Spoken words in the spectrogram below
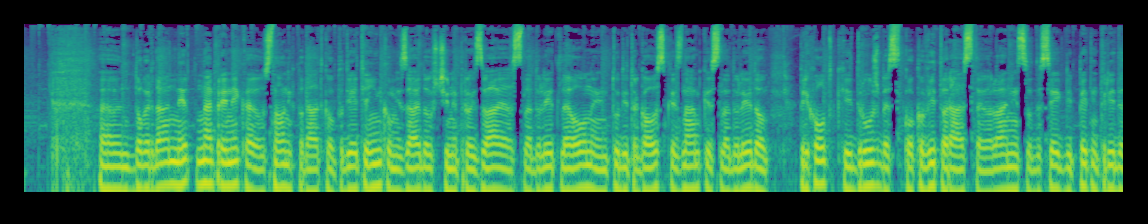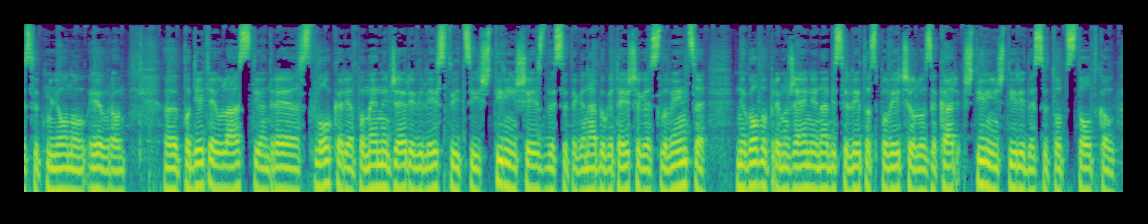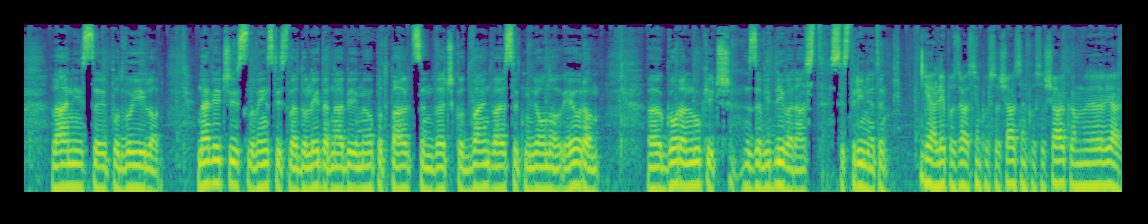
Eh, dober dan. Najprej nekaj osnovnih podatkov. Podjetje Inkom iz Ajdovščine proizvaja sladoled Leone in tudi trgovske znamke sladoledov. Prihodki družbe skokovito rastejo. Lani so dosegli 35 milijonov evrov. Eh, podjetje je v lasti Andreja Slokarja po menedžerjevi lestvici 64. najbogatejšega slovence. Njegovo premoženje naj bi se letos povečalo za kar 44 odstotkov. Lani se je podvojilo. Največji slovenski sladoledar naj bi imel pod palcem več kot 22 milijonov evrov. Eh, Goran Lukič, zavidljiva rast, se strinjate? Ja, lepo zdrav vsem poslušalcem, poslušalkam. Eh, ja,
